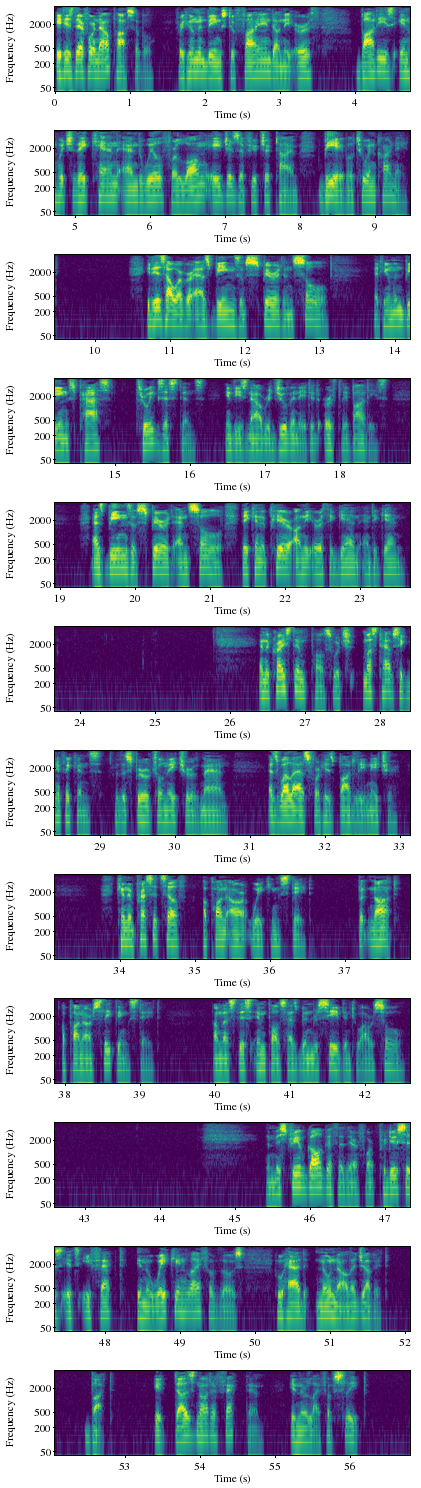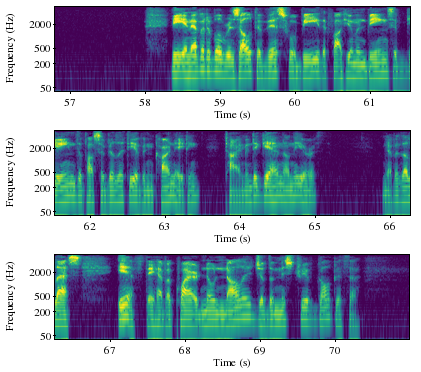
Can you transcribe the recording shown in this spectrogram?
It is therefore now possible for human beings to find on the earth bodies in which they can and will, for long ages of future time, be able to incarnate. It is, however, as beings of spirit and soul that human beings pass through existence in these now rejuvenated earthly bodies. As beings of spirit and soul, they can appear on the earth again and again. And the Christ impulse, which must have significance for the spiritual nature of man, as well as for his bodily nature, can impress itself upon our waking state, but not upon our sleeping state, unless this impulse has been received into our soul. The mystery of Golgotha, therefore, produces its effect in the waking life of those who had no knowledge of it, but it does not affect them in their life of sleep. The inevitable result of this will be that while human beings have gained the possibility of incarnating time and again on the earth, nevertheless, if they have acquired no knowledge of the mystery of Golgotha,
